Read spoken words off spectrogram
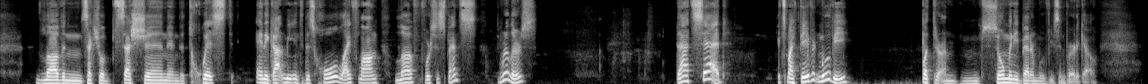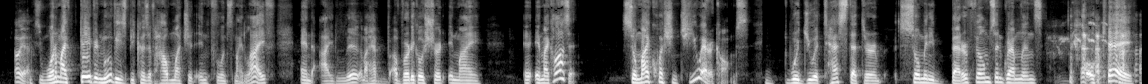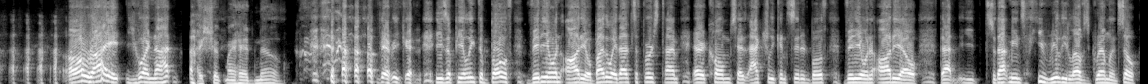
love and sexual obsession and the twist. And it got me into this whole lifelong love for suspense thrillers that said, it's my favorite movie, but there are so many better movies in Vertigo. Oh yeah, it's one of my favorite movies because of how much it influenced my life, and I live. I have a Vertigo shirt in my in my closet. So my question to you, Eric Holmes, would you attest that there are so many better films than Gremlins? Okay, all right, you are not. I shook my head no. Very good. He's appealing to both video and audio. By the way, that's the first time Eric Holmes has actually considered both video and audio. That he, so that means he really loves Gremlins. So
